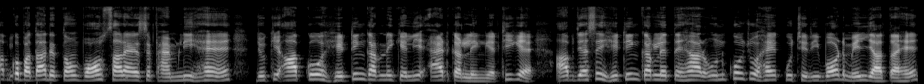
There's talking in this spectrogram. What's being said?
आपको बता देता हूँ बहुत सारे ऐसे फैमिली हैं जो कि आपको हिटिंग करने के लिए ऐड कर लेंगे ठीक है? आप जैसे हिटिंग कर लेते हैं और उनको जो है कुछ रिवॉर्ड मिल जाता है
